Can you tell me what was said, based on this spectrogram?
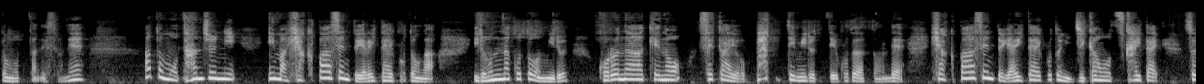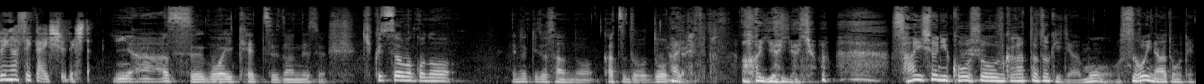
と思ったんですよね。あともう単純に今100%やりたいことがいろんなことを見る、コロナ明けの世界をバッて見るっていうことだったので、100%やりたいことに時間を使いたい。それが世界一周でした。いやー、すごい決断ですよ。菊池さんはこの、えのきどさんの活動をどう見られてます、はい、あ、いやいやいや。最初に構想を伺った時にはもうすごいなと思って。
